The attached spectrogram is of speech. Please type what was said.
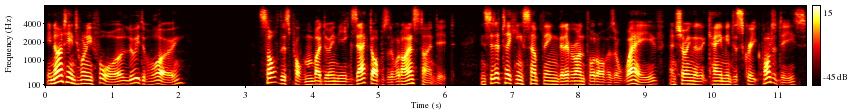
In 1924, Louis de Broglie solved this problem by doing the exact opposite of what Einstein did. Instead of taking something that everyone thought of as a wave and showing that it came in discrete quantities,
